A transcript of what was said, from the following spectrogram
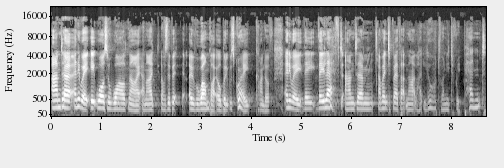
And uh, anyway, it was a wild night, and I, I, was a bit overwhelmed by it all, but it was great, kind of. Anyway, they, they left, and um, I went to bed that night like, Lord, do I need to repent?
